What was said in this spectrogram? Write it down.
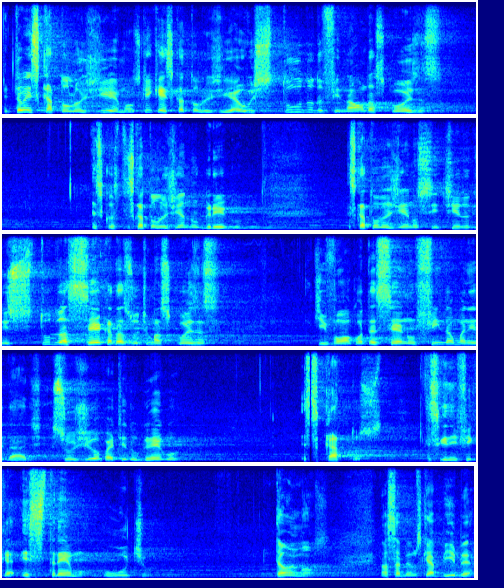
Então, escatologia, irmãos, o que é escatologia? É o estudo do final das coisas. Escatologia no grego. Escatologia no sentido de estudo acerca das últimas coisas que vão acontecer no fim da humanidade. Surgiu a partir do grego escatos, que significa extremo, o último. Então, irmãos, nós sabemos que a Bíblia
